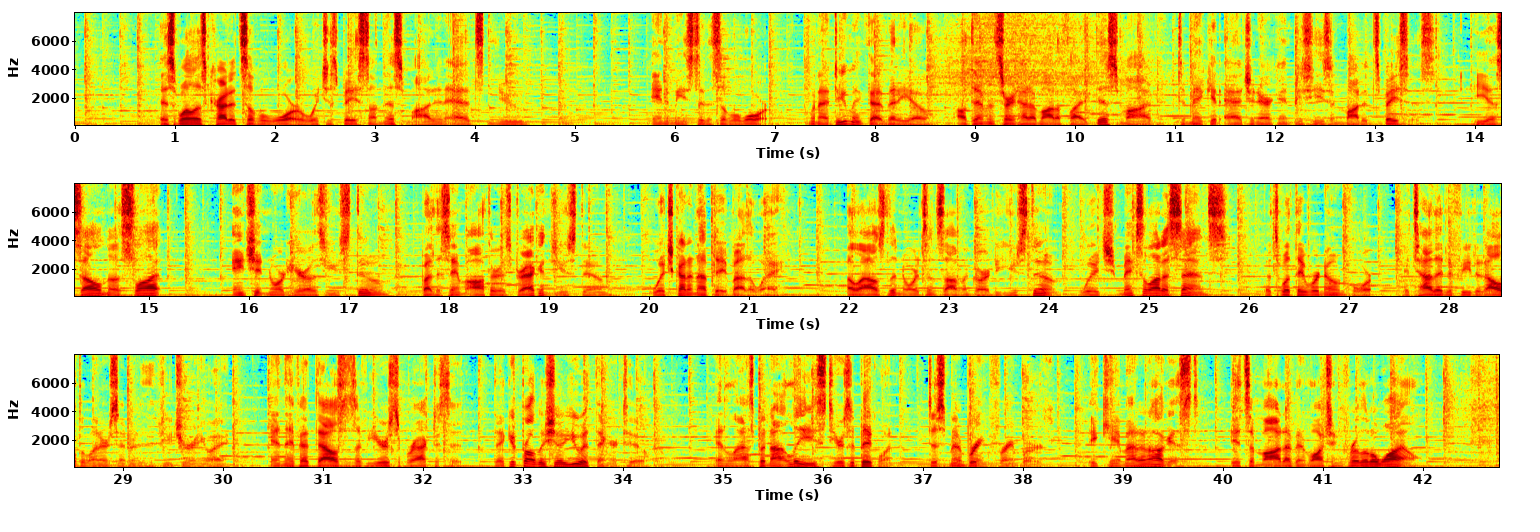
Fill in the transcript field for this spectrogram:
as well as Crowded Civil War, which is based on this mod and adds new enemies to the Civil War. When I do make that video, I'll demonstrate how to modify this mod to make it add generic NPCs in modded spaces. ESL, no slot. Ancient Nord Heroes use Thu'um, by the same author as Dragons use Thu'um, which got an update by the way, allows the Nords in Sovngarde to use Thu'um, which makes a lot of sense. That's what they were known for. It's how they defeated Alduin or sent into the future anyway. And they've had thousands of years to practice it. They could probably show you a thing or two. And last but not least, here's a big one Dismembering Framework. It came out in August. It's a mod I've been watching for a little while.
